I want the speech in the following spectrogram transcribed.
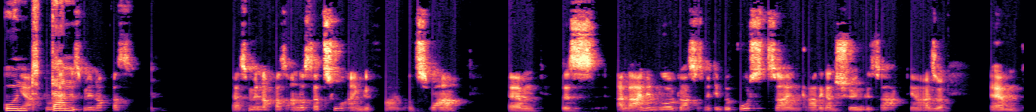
Und ja, du, dann da ist mir noch was, da ist mir noch was anderes dazu eingefallen. Und zwar, ähm, das alleine nur, du hast es mit dem Bewusstsein gerade ganz schön gesagt. Ja, also ähm,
